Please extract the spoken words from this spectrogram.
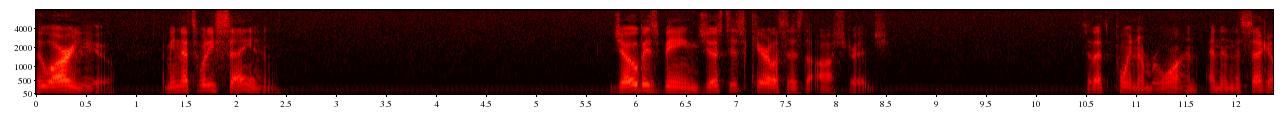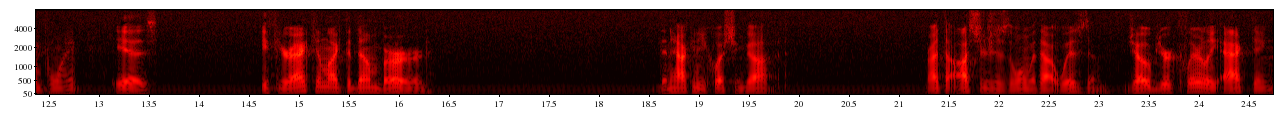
who are you? I mean, that's what he's saying. Job is being just as careless as the ostrich. So that's point number one. And then the second point is if you're acting like the dumb bird, then how can you question God? Right? The ostrich is the one without wisdom. Job, you're clearly acting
